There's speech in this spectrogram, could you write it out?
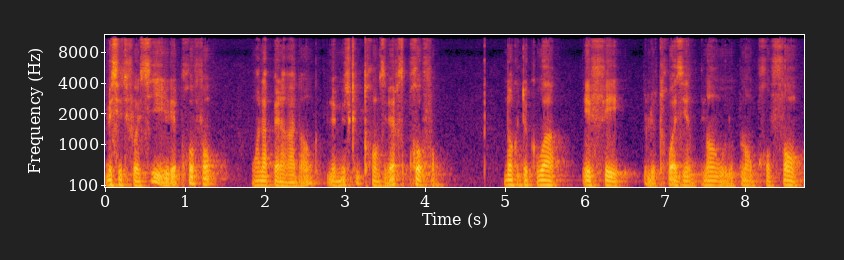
mais cette fois-ci, il est profond. On l'appellera donc le muscle transverse profond. Donc de quoi est fait le troisième plan ou le plan profond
